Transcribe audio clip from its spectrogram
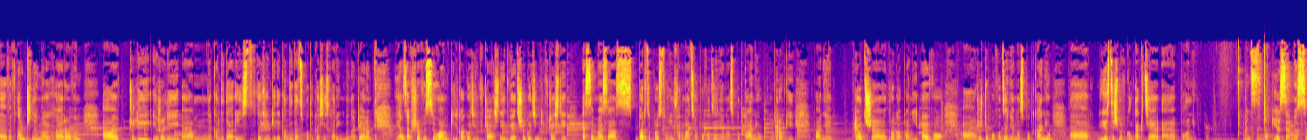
e, wewnętrznym HR-owym, czyli jeżeli kandydat, jest to dzień, kiedy kandydat spotyka się z hiring managerem, ja zawsze wysyłam kilka godzin wcześniej, dwie, trzy godzinki wcześniej SMS-a z bardzo prostą informacją powodzenia na spotkaniu. Drogi Panie Piotrze, droga Pani Ewo, życzę powodzenia na spotkaniu. Jesteśmy w kontakcie e, po nim. Więc taki SMS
